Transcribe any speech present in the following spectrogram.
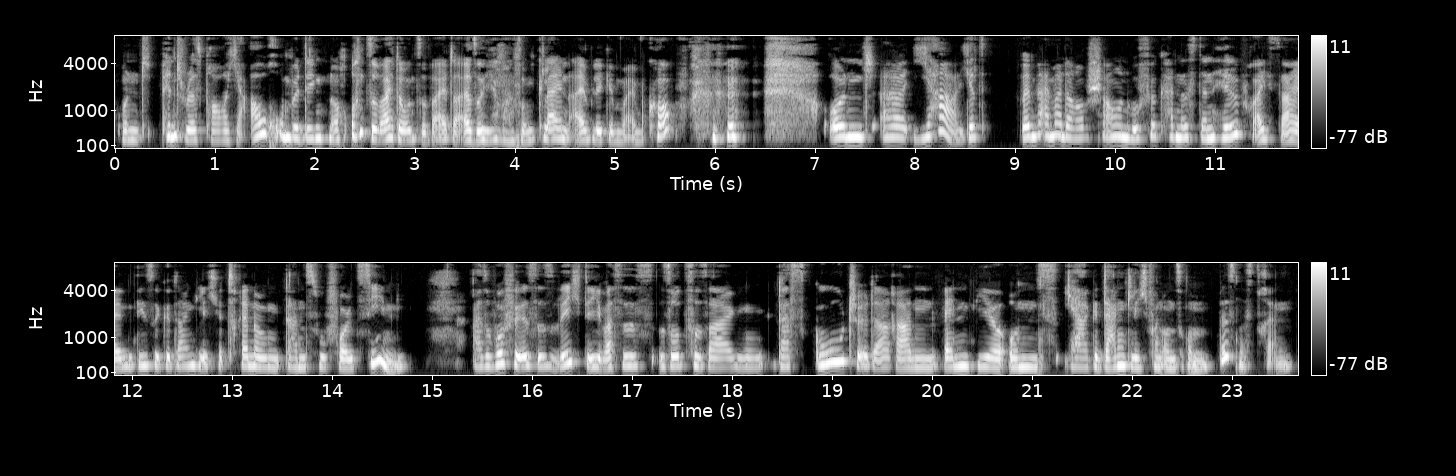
und Pinterest brauche ich ja auch unbedingt noch und so weiter und so weiter. Also hier mal so einen kleinen Einblick in meinem Kopf. und äh, ja, jetzt wenn wir einmal darauf schauen, wofür kann es denn hilfreich sein, diese gedankliche Trennung dann zu vollziehen? Also wofür ist es wichtig? Was ist sozusagen das Gute daran, wenn wir uns ja gedanklich von unserem Business trennen?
